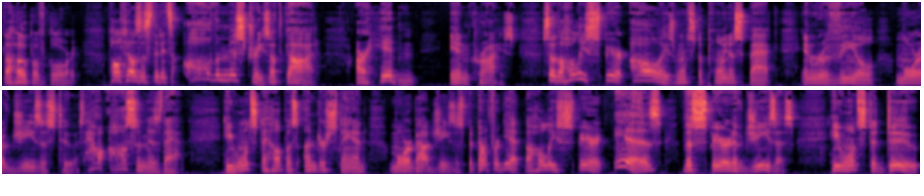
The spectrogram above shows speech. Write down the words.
the hope of glory. Paul tells us that it's all the mysteries of God are hidden in Christ. So the Holy Spirit always wants to point us back and reveal more of Jesus to us. How awesome is that? He wants to help us understand more about Jesus. But don't forget, the Holy Spirit is the Spirit of Jesus. He wants to do,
